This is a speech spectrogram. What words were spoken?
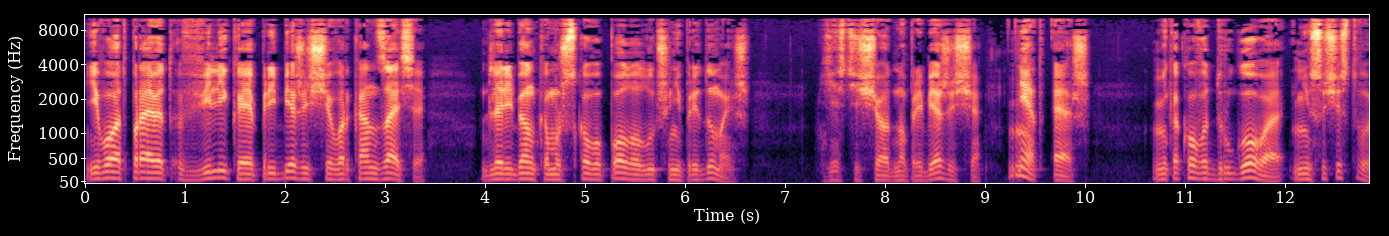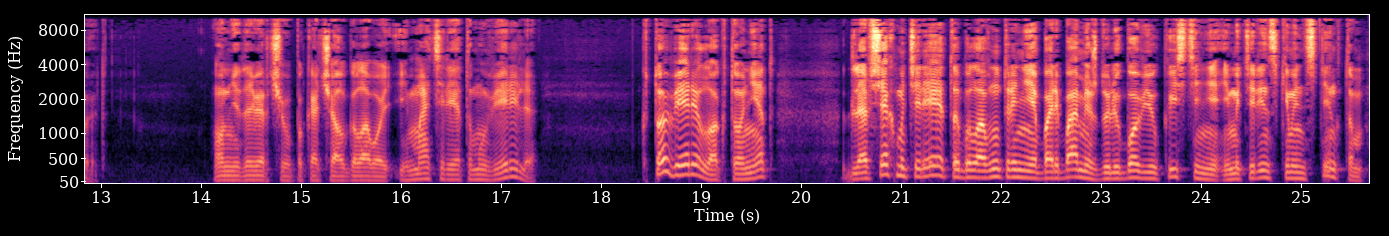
Его отправят в великое прибежище в Арканзасе. Для ребенка мужского пола лучше не придумаешь. Есть еще одно прибежище? Нет, Эш. Никакого другого не существует. Он недоверчиво покачал головой. И матери этому верили? Кто верил, а кто нет? Для всех матерей это была внутренняя борьба между любовью к истине и материнским инстинктом,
